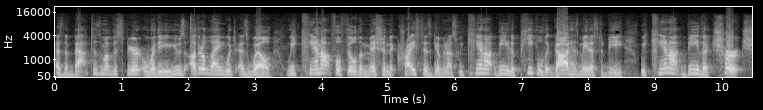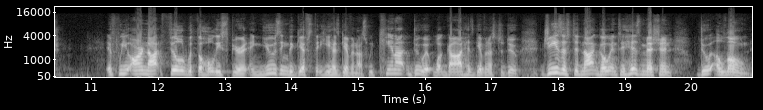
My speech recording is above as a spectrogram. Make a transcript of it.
as the baptism of the spirit or whether you use other language as well, we cannot fulfill the mission that Christ has given us. We cannot be the people that God has made us to be. We cannot be the church if we are not filled with the Holy Spirit and using the gifts that He has given us. We cannot do it what God has given us to do. Jesus did not go into His mission do it alone.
